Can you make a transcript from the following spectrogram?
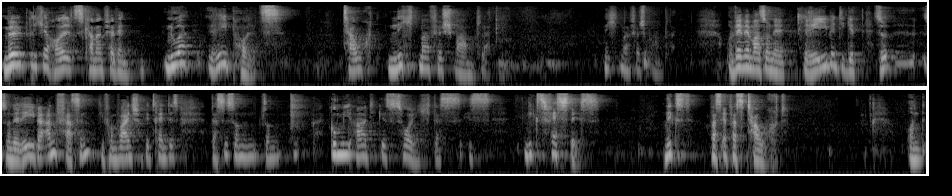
mögliche Holz kann man verwenden. Nur Rebholz taucht nicht mal für Spanplatten. Nicht mal für Spanplatten. Und wenn wir mal so eine Rebe, die so, so eine Rebe anfassen, die vom Weinstock getrennt ist, das ist so ein, so ein gummiartiges Zeug. Das ist nichts Festes. Nichts, was etwas taucht. Und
